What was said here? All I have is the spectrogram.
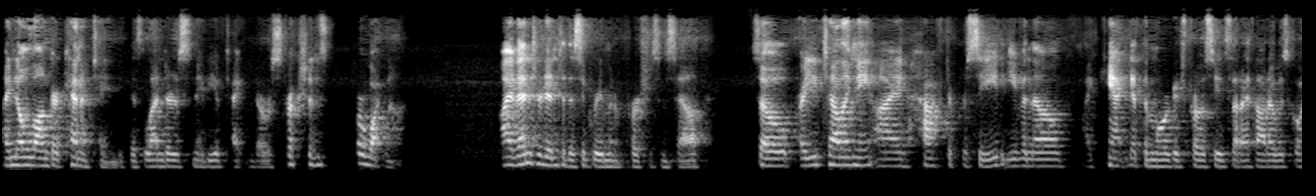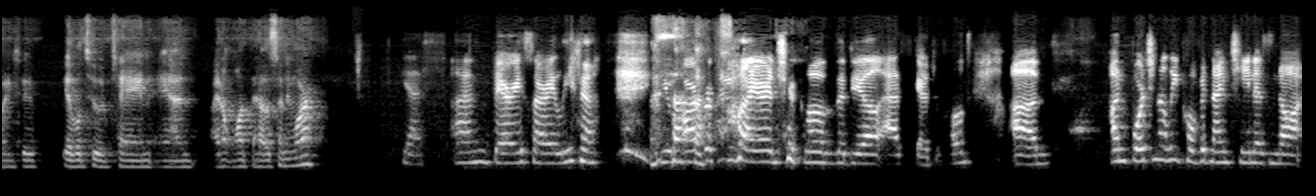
I no longer can obtain because lenders maybe have tightened their restrictions or whatnot. I've entered into this agreement of purchase and sale. So are you telling me I have to proceed even though I can't get the mortgage proceeds that I thought I was going to? be able to obtain and I don't want the house anymore? Yes, I'm very sorry, Lena. You are required to close the deal as scheduled. Um, unfortunately, COVID 19 is not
